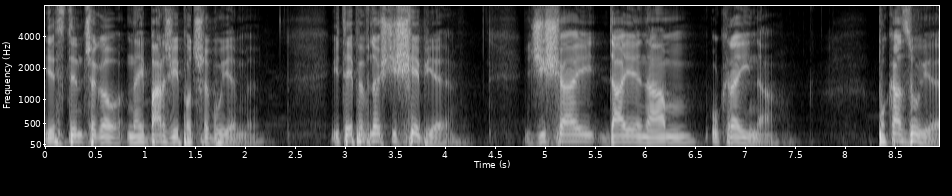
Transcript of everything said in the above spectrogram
jest tym, czego najbardziej potrzebujemy. I tej pewności siebie dzisiaj daje nam Ukraina. Pokazuje,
